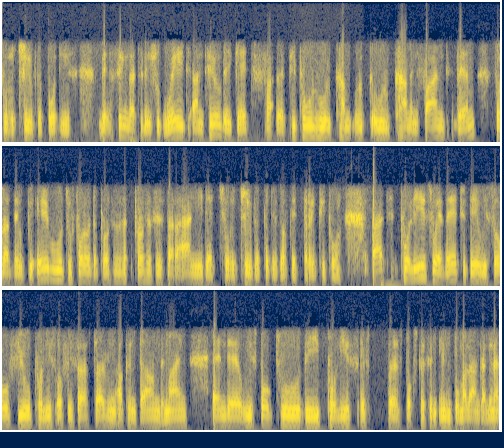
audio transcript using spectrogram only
to retrieve the bodies. They think that they should wait until they get uh, people who will come will, will come and fund them so that they will be able to follow the process, processes that are needed to retrieve the bodies of the three people. But police were there today. We saw few police officers driving up and down the mine, and uh, we spoke to the police spokesperson in Mpumalanga, Lena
